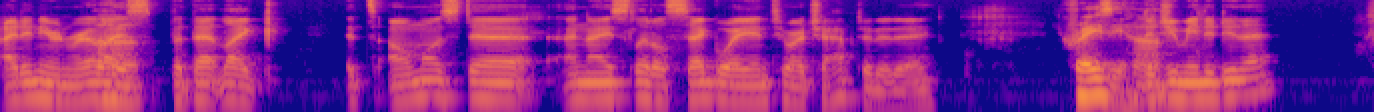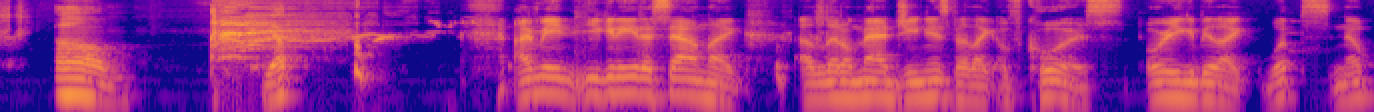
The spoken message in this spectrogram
I didn't even Uh-huh. realize, but that like it's almost a, a nice little segue into our chapter today. Crazy, huh? Did you mean to do that? Um. Yep. I mean, you can either sound like a little mad genius, but like, of course, or you could be like, whoops, nope,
